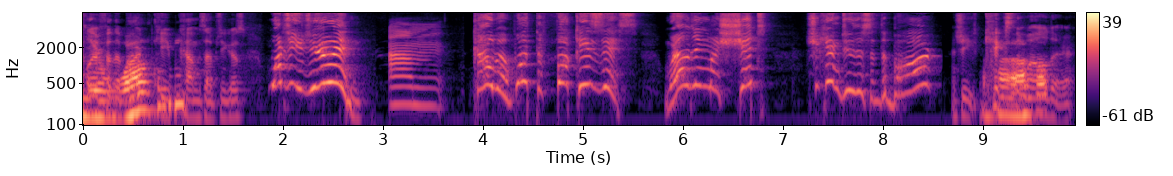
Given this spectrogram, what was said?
Cliff you're of the welding? barkeep comes up to you goes, What are you doing? Um, Koba, what the fuck is this? Welding my shit? She can't do this at the bar. And she kicks the Uh, welder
